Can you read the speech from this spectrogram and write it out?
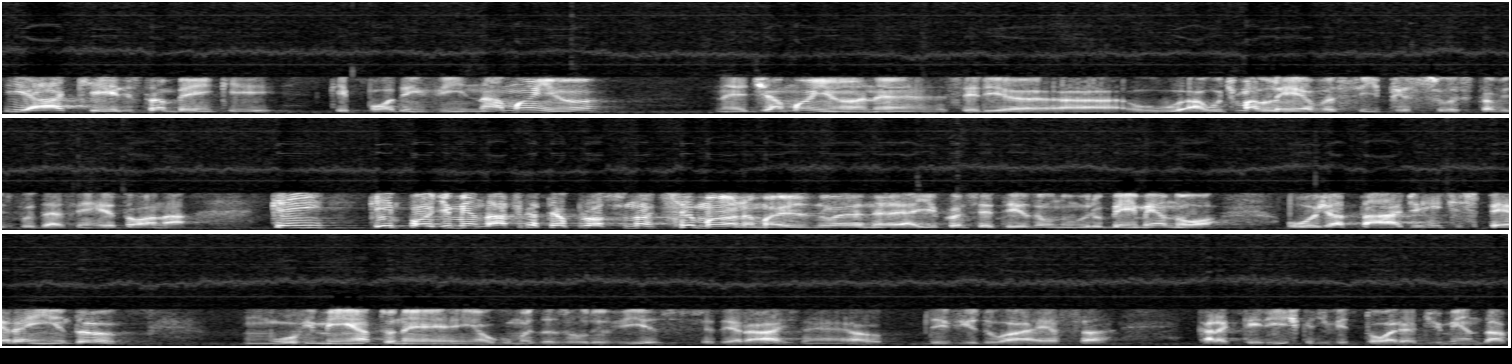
e há aqueles também que, que podem vir na manhã, né, de amanhã, né, seria a, a, última leva assim, de pessoas que talvez pudessem retornar. Quem, quem pode emendar fica até o próximo final de semana, mas não é, né, aí com certeza é um número bem menor. Hoje à tarde a gente espera ainda um movimento né, em algumas das rodovias federais, né, devido a essa característica de Vitória, de emendar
